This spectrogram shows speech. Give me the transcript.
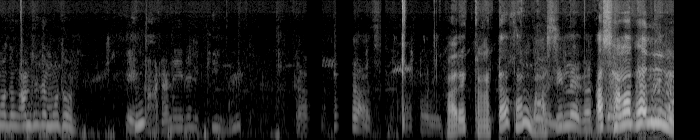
মতন গামছা দে মতন আরে কাঁটা কোন ভাসি ভাসিলে আর সামা ফেললি না?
